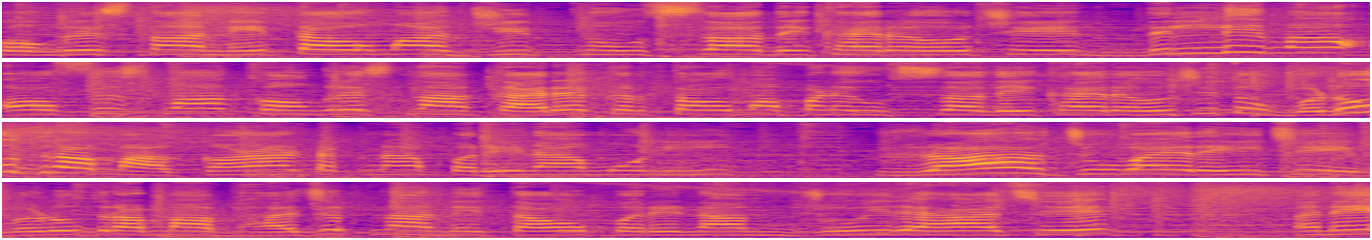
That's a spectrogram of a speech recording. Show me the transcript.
કોંગ્રેસના નેતાઓમાં જીતનો ઉત્સાહ દેખાઈ રહ્યો છે. દિલ્હીમાં ઓફિસમાં કોંગ્રેસના કાર્યકર્તાઓમાં પણ ઉત્સાહ દેખાઈ રહ્યો છે. તો વડોદરામાં કર્ણાટકના પરિણામોની રાહ જોવાઈ રહી છે. વડોદરામાં ભાજપના નેતાઓ પરિણામ જોઈ રહ્યા છે. અને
